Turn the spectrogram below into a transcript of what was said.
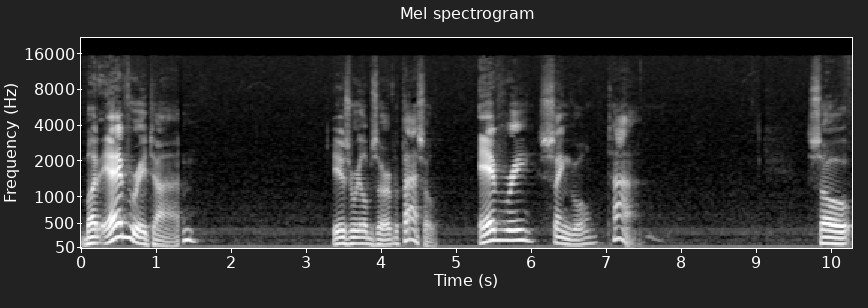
but every time Israel observed the Passover. Every single time. So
